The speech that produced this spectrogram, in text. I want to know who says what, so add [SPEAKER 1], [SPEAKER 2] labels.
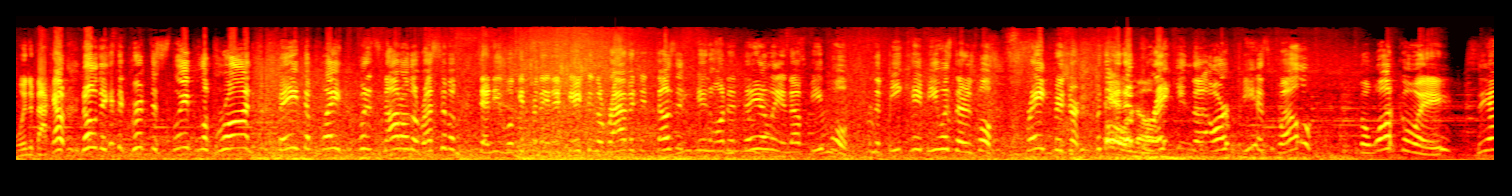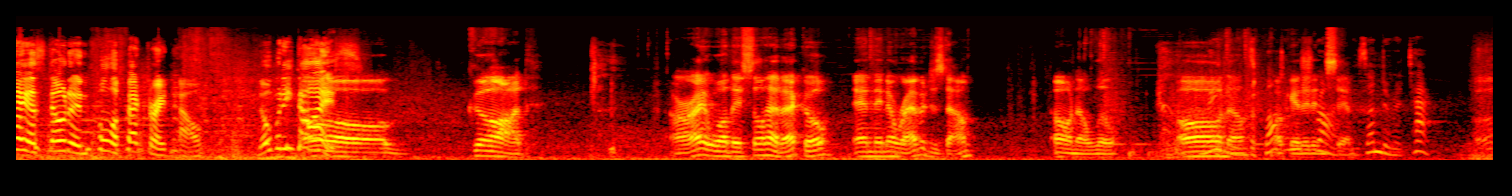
[SPEAKER 1] Going to back out. No, they get the grip to sleep. LeBron made the play, but it's not on the rest of them. Dendi looking for the initiation. The Ravage, it doesn't hit onto nearly enough people. And the BKB was there as well. Great Fissure, but they
[SPEAKER 2] Oh,
[SPEAKER 1] end up
[SPEAKER 2] no.
[SPEAKER 1] breaking the RP as well. The walkaway. CIS Dota in full effect right now. Nobody dies.
[SPEAKER 2] Oh, God. All right, well, they still have Echo, and they know Ravage is down. Oh, no, Lil. Oh, no. Okay, they didn't see him.
[SPEAKER 3] under attack.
